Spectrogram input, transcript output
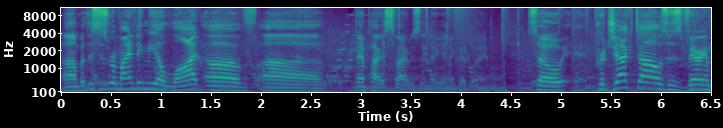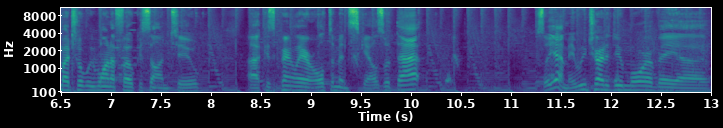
Um, but this is reminding me a lot of uh, Vampire Survivors in a, in a good way. So projectiles is very much what we want to focus on too, because uh, apparently our ultimate scales with that. So yeah, maybe we try to do more of a uh,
